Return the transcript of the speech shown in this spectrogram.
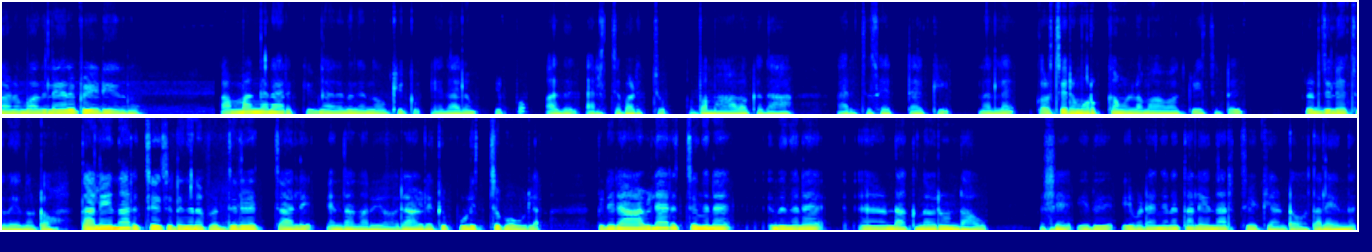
കാണുമ്പോൾ അതിലേറെ പേടിയായിരുന്നു. അമ്മ ഇങ്ങനെ അരയ്ക്കും ഞാനതിങ്ങനെ നോക്കിക്കും. ഏതായാലും ഇപ്പോൾ അത് അരച്ച് പഠിച്ചു അപ്പം മാവൊക്കെ ഇതാ അരച്ച് സെറ്റാക്കി നല്ല കുറച്ചൊരു മുറുക്കമുള്ള മാവാക്കി വെച്ചിട്ട് ഫ്രിഡ്ജിൽ വെച്ചതായിരുന്നു കേട്ടോ തലേന്ന് അരച്ച് വെച്ചിട്ട് ഇങ്ങനെ ഫ്രിഡ്ജിൽ വെച്ചാൽ എന്താണെന്നറിയോ രാവിലേക്ക് പുളിച്ച് പോവില്ല പിന്നെ രാവിലെ അരച്ച് ഇങ്ങനെ ഇതിങ്ങനെ ഉണ്ടാക്കുന്നവരും ഉണ്ടാവും. പക്ഷേ ഇത് ഇവിടെ ഇങ്ങനെ തലേന്ന് അരച്ച് വെക്കുകയാണ് കേട്ടോ തലേന്ന്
